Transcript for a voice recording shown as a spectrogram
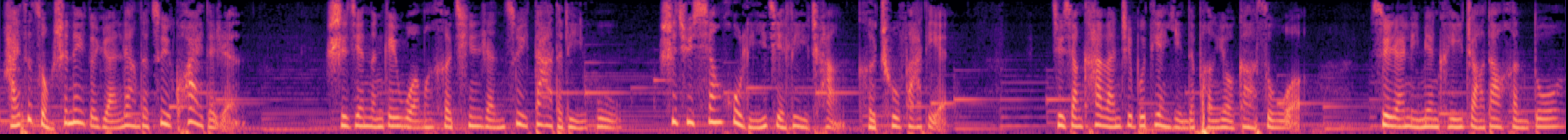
孩子总是那个原谅的最快的人。时间能给我们和亲人最大的礼物，是去相互理解立场和出发点。就像看完这部电影的朋友告诉我，虽然里面可以找到很多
